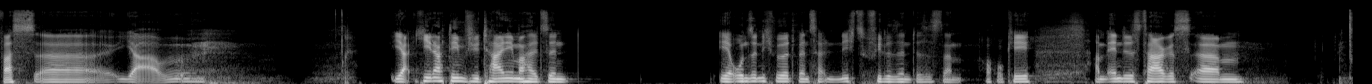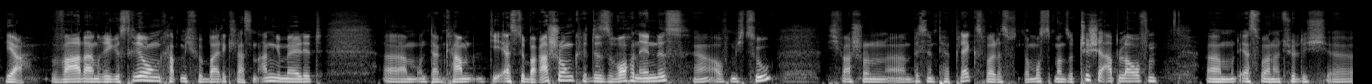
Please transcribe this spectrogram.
Was, äh, ja, ja, je nachdem, wie viele Teilnehmer halt sind, eher unsinnig wird. Wenn es halt nicht zu viele sind, ist es dann auch okay. Am Ende des Tages, ähm, ja, war dann Registrierung, habe mich für beide Klassen angemeldet ähm, und dann kam die erste Überraschung des Wochenendes ja, auf mich zu. Ich war schon äh, ein bisschen perplex, weil das, da musste man so Tische ablaufen. Ähm, und erst war natürlich äh,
